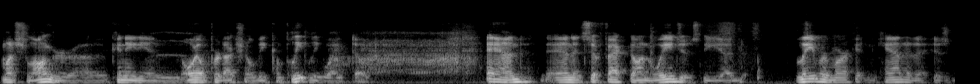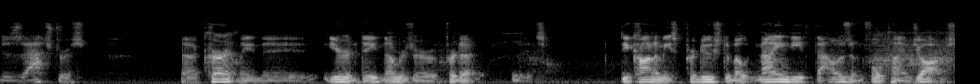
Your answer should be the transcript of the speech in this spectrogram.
much longer, uh, Canadian oil production will be completely wiped out. And and its effect on wages. The uh, labor market in Canada is disastrous. Uh, currently, the year-to-date numbers are produ- the economy's produced about 90,000 full-time jobs,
